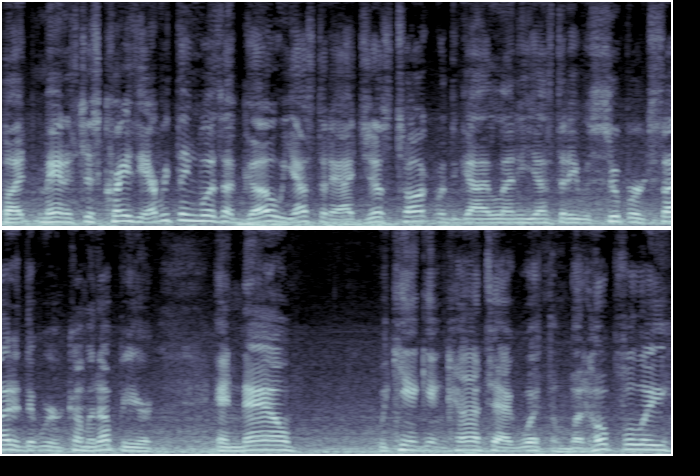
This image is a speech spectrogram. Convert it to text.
But man, it's just crazy. Everything was a go yesterday. I just talked with the guy, Lenny, yesterday. He was super excited that we were coming up here. And now we can't get in contact with them. But hopefully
